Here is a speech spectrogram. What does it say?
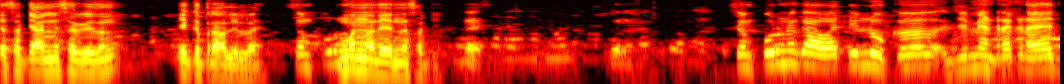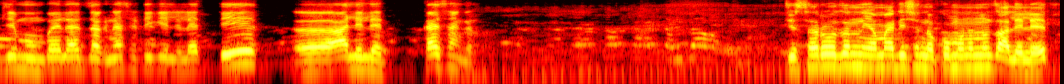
त्यासाठी आम्ही सगळेजण एकत्र आलेलो आहे. संपूर्ण म्हणणं देण्यासाठी. संपूर्ण गावातील लोक जे मेंढराकडे आहेत जे मुंबईला जगण्यासाठी गेलेले आहेत ते अं, आलेले आहेत. काय सांगाल? ते सर्वजण एम आय डी नको म्हणूनच आलेले आहेत.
